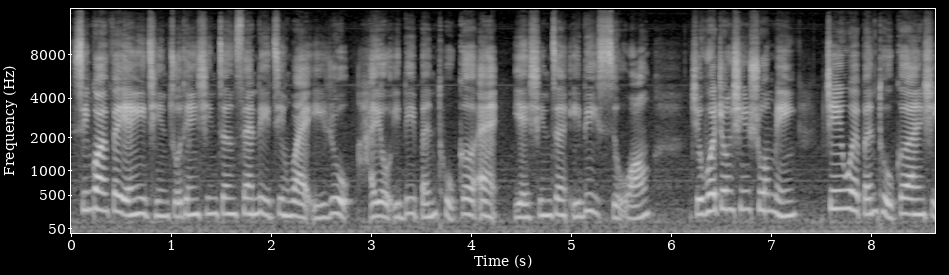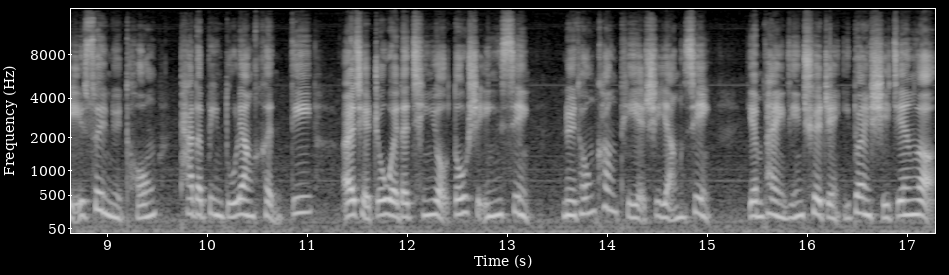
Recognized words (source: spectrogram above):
新冠肺炎疫情昨天新增三例境外移入，还有一例本土个案，也新增一例死亡。指挥中心说明，这一位本土个案是一岁女童，她的病毒量很低，而且周围的亲友都是阴性，女童抗体也是阳性，研判已经确诊一段时间了，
